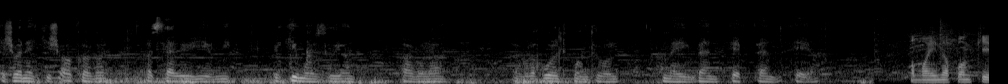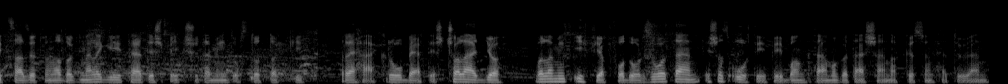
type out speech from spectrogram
és van egy kis akarat, azt előhívni, hogy kimozduljon arról a, arról a holdpontról, amelyikben éppen él. A mai napon 250 adag melegételt és péksüteményt osztottak ki. Rehák Róbert és családja, valamint ifjabb Fodor Zoltán és az OTP bank támogatásának köszönhetően.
